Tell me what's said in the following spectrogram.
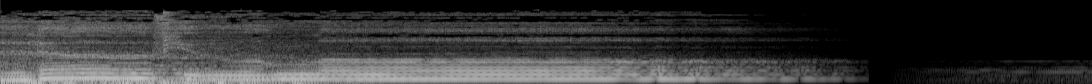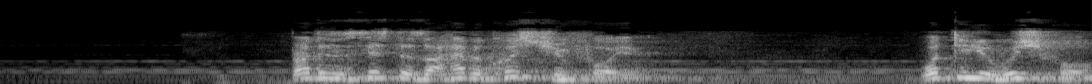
love you, Allah. Brothers and sisters, I have a question for you. What do you wish for?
